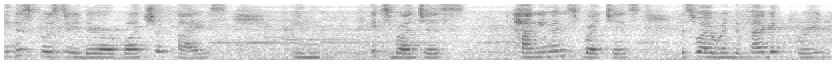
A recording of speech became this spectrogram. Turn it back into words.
in the spruce tree there are a bunch of ice in its branches, hanging on its branches. That's why when the fire got burned,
